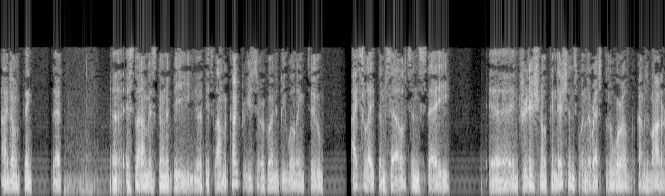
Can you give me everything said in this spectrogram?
I don't think that uh, Islam is going to be uh, Islamic countries are going to be willing to isolate themselves and stay uh, in traditional conditions when the rest of the world becomes modern.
